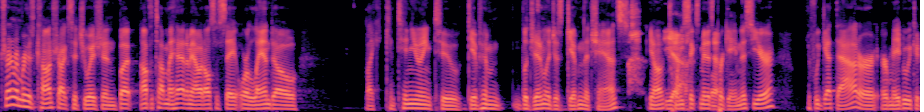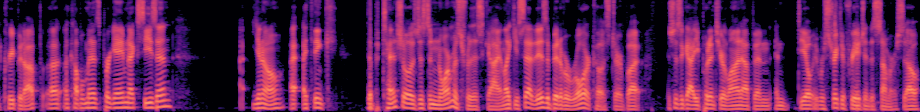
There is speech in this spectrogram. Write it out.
trying to remember his contract situation, but off the top of my head, I mean, I would also say Orlando, like continuing to give him legitimately just give him the chance. You know, yeah. 26 minutes yeah. per game this year if we get that, or or maybe we could creep it up a, a couple minutes per game next season. You know, I, I, think the potential is just enormous for this guy. And like you said, it is a bit of a roller coaster, but it's just a guy you put into your lineup and and deal restricted free agent this summer. So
